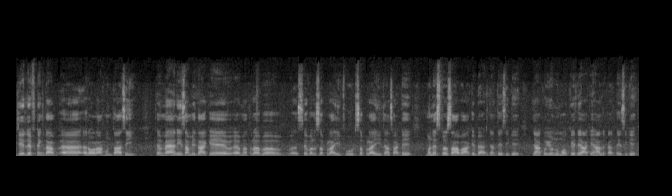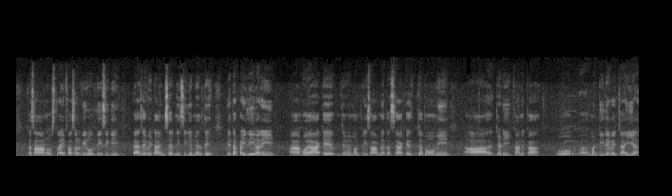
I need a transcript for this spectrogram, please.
ਜੇ ਲਿਫਟਿੰਗ ਦਾ ਅ, ਰੌਲਾ ਹੁੰਦਾ ਸੀ ਤੇ ਮੈਂ ਨਹੀਂ ਸਮਝਦਾ ਕਿ ਅ, ਮਤਲਬ ਅ, ਸਿਵਲ ਸਪਲਾਈ ਫੂਡ ਸਪਲਾਈ ਜਾਂ ਸਾਡੇ ਮਿਨਿਸਟਰ ਸਾਹਿਬ ਆ ਕੇ ਬੈਠ ਜਾਂਦੇ ਸੀਗੇ ਜਾਂ ਕੋਈ ਉਹਨੂੰ ਮੌਕੇ ਤੇ ਆ ਕੇ ਹੱਲ ਕਰਦੇ ਸੀਗੇ। ਕਿਸਾਨ ਉਸ ਤਰ੍ਹਾਂ ਹੀ ਫਸਲ ਵੀ ਰੁਲਦੀ ਸੀਗੀ ਪੈਸੇ ਵੀ ਟਾਈਮ ਸਿਰ ਨਹੀਂ ਸੀਗੇ ਮਿਲਦੇ। ਇਹ ਤਾਂ ਪਹਿਲੀ ਵਾਰੀ ਅ, ਹੋਇਆ ਕਿ ਜਿਵੇਂ ਮੰਤਰੀ ਸਾਹਿਬ ਨੇ ਦੱਸਿਆ ਕਿ ਜਦੋਂ ਵੀ ਅ, ਜਿਹੜੀ ਕਣਕ ਆ ਉਹ ਮੰਡੀ ਦੇ ਵਿੱਚ ਆਈ ਆ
